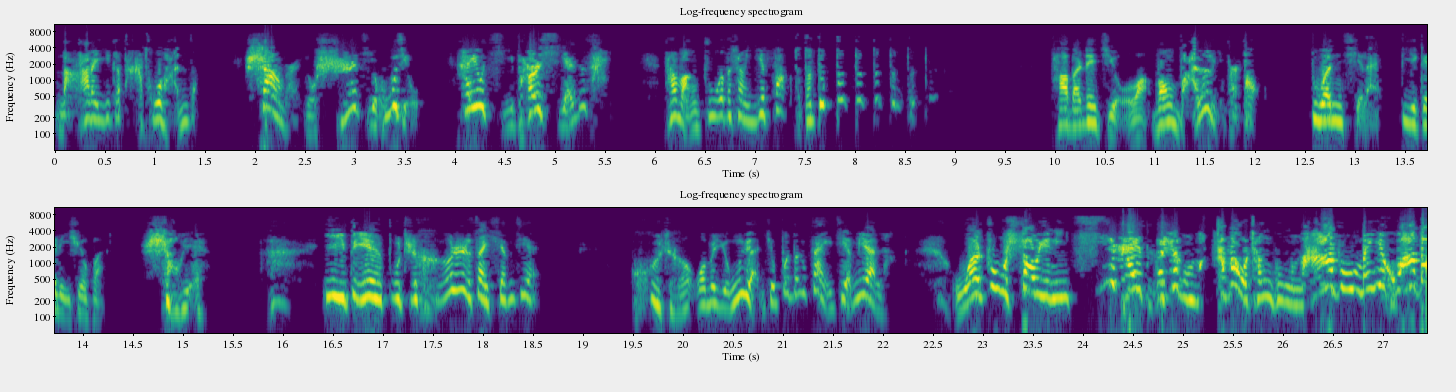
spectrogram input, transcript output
拿了一个大托盘子，上面有十几壶酒，还有几盘咸菜。他往桌子上一放，嘟嘟嘟嘟嘟嘟嘟嘟，他把这酒啊往碗里边倒，端起来递给李寻欢少爷：“一别不知何日再相见。”或者我们永远就不能再见面了。我祝少爷您旗开得胜，马到成功，拿住梅花道，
